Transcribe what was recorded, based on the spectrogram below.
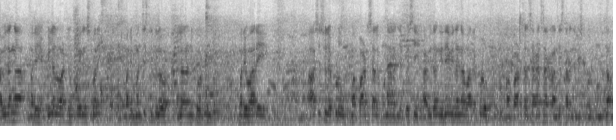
ఆ విధంగా మరి పిల్లలు వాటిని ఉపయోగించుకొని మరి మంచి స్థితిలో వెళ్ళాలని కోరుకుంటూ మరి వారి ఆశీస్సులు ఎప్పుడు మా పాఠశాలకు ఉండాలని చెప్పేసి ఆ విధంగా ఇదే విధంగా వారు ఎప్పుడు మా పాఠశాల సహాయ సహకారాలు అందిస్తారని చెప్పేసి కోరుకుంటున్నాం.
